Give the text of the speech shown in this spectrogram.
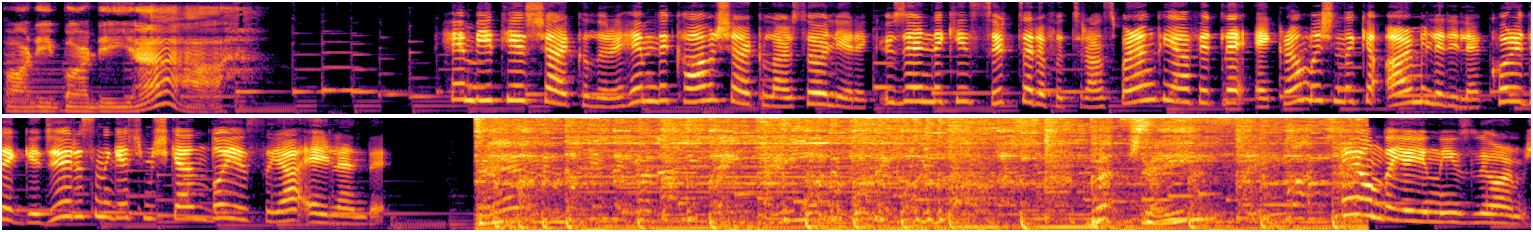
Party party yeah. Hem BTS şarkıları hem de cover şarkılar söyleyerek üzerindeki sırt tarafı transparan kıyafetle ekran başındaki armiler ile Kore'de gece yarısını geçmişken doyasıya eğlendi. Heyon da yayını izliyormuş.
